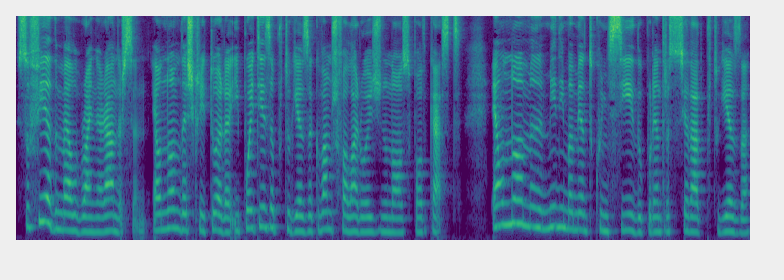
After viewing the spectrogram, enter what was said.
Sofia de Mel Briner Anderson é o nome da escritora e poetisa portuguesa que vamos falar hoje no nosso podcast. É um nome minimamente conhecido por entre a sociedade portuguesa,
